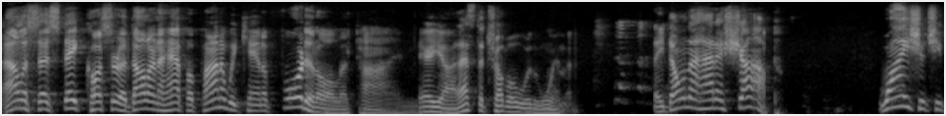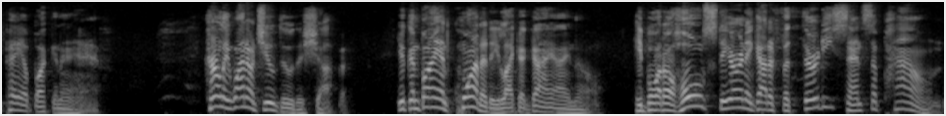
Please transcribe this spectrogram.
Alice says steak costs her a dollar and a half a pound, and we can't afford it all the time. There you are. That's the trouble with women. They don't know how to shop. Why should she pay a buck and a half? Curly, why don't you do the shopping? You can buy in quantity like a guy I know. He bought a whole steer and he got it for 30 cents a pound.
